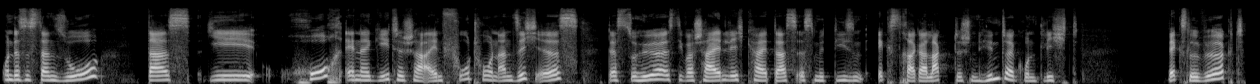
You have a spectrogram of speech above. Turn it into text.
Und das ist dann so, dass je hochenergetischer ein Photon an sich ist, desto höher ist die Wahrscheinlichkeit, dass es mit diesem extragalaktischen Hintergrundlicht wechselwirkt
